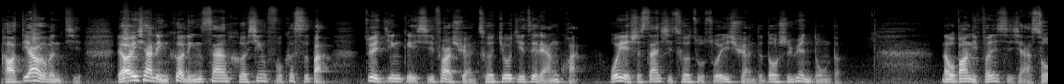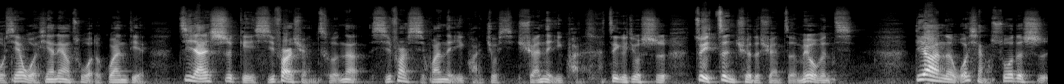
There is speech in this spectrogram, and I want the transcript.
好，第二个问题，聊一下领克零三和新福克斯吧。最近给媳妇儿选车，纠结这两款。我也是三系车主，所以选的都是运动的。那我帮你分析一下。首先，我先亮出我的观点：既然是给媳妇儿选车，那媳妇儿喜欢哪一款就选哪一款，这个就是最正确的选择，没有问题。第二呢，我想说的是，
